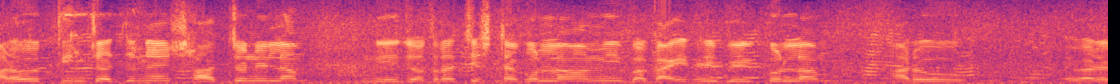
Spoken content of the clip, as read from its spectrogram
আরও তিন চারজনের সাহায্য নিলাম নিয়ে যতটা চেষ্টা করলাম আমি, বা গাড়ি টাড়ি বের করলাম আরও এবারে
